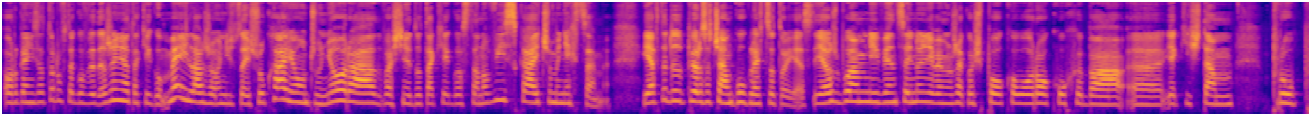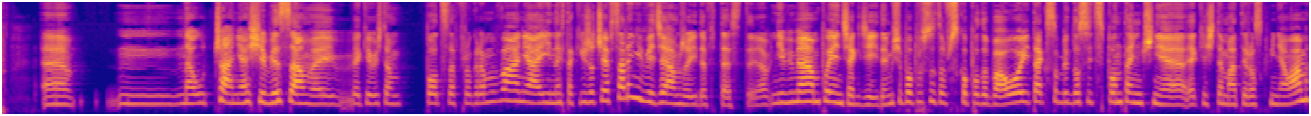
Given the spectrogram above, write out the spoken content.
organizatorów tego wydarzenia takiego maila, że oni tutaj szukają juniora właśnie do takiego stanowiska i czy my nie chcemy. ja wtedy dopiero zaczęłam googlać, co to jest. Ja już byłam mniej więcej, no nie wiem, już jakoś po około roku chyba e, jakiś tam prób e, m, nauczania siebie samej, jakiegoś tam podstaw programowania i innych takich rzeczy. Ja wcale nie wiedziałam, że idę w testy. Ja nie miałam pojęcia, gdzie idę. Mi się po prostu to wszystko podobało i tak sobie dosyć spontanicznie jakieś tematy rozkminiałam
